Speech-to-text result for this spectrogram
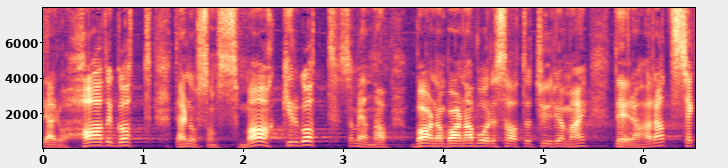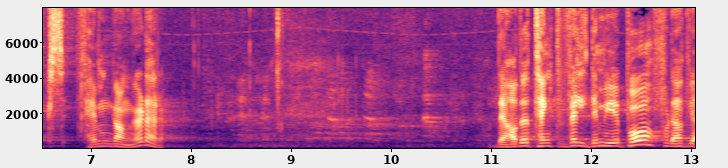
det er å ha det godt, det er noe som smaker godt. Som en av barnebarna våre sa til Turi og meg. Dere har hatt sex fem ganger, dere. Det hadde tenkt veldig mye på, for vi,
